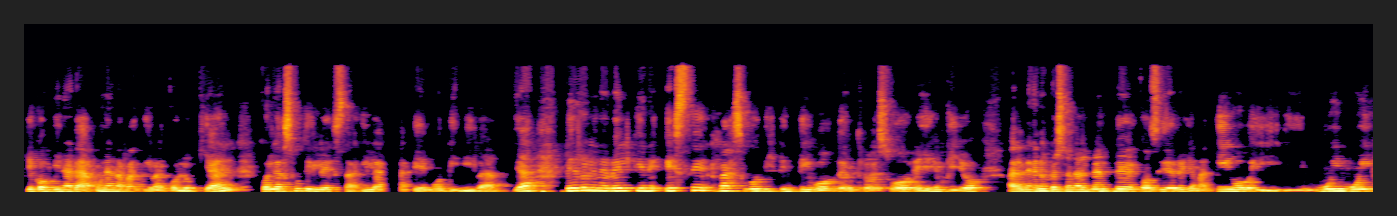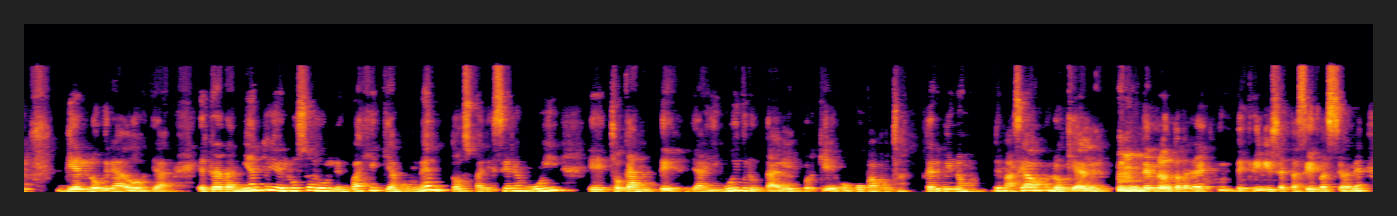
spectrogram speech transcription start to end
que combinará una narrativa coloquial con la sutileza y la emotividad. ¿ya? Pedro Lemebel tiene ese rasgo distintivo dentro de su obra y es el que yo, al menos personalmente, considero llamativo y, y muy, muy bien logrado. ¿ya? El tratamiento y el uso de un lenguaje que a momentos pareciera muy eh, chocante ¿ya? y muy brutal, porque ocupa muchos términos demasiado coloquiales de pronto para descri- describir ciertas situaciones,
